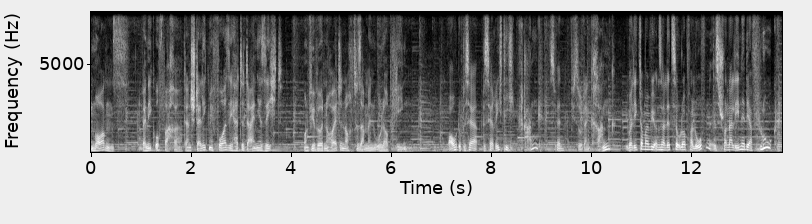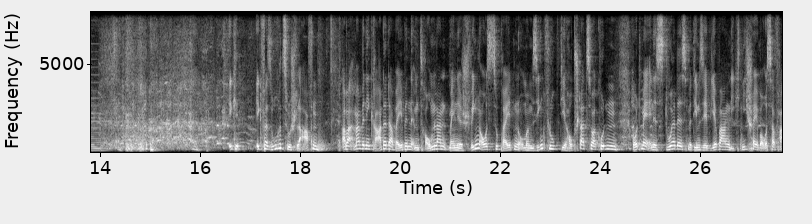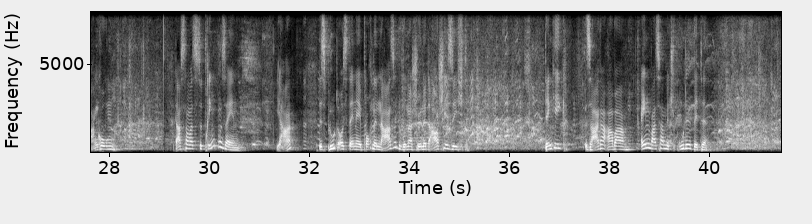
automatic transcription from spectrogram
Morgens, wenn ich aufwache, dann stelle ich mir vor, sie hätte dein Gesicht und wir würden heute noch zusammen in Urlaub fliegen. Wow, du bist ja, bist ja richtig krank, Sven. Wieso denn krank? Überleg doch mal, wie unser letzter Urlaub verlaufen ist. Schon alleine der Flug. ich, ich versuche zu schlafen. Aber immer wenn ich gerade dabei bin, im Traumland meine Schwingen auszubreiten, um im Sinkflug die Hauptstadt zu erkunden, haut mir eine Stewardess mit dem Servierwagen die Kniescheibe aus der Verankerung. Darf es noch was zu trinken sein? Ja? Das Blut aus deiner gebrochenen Nase, du wunderschönes Arschgesicht. Denke ich, sage aber, ein Wasser mit Sprudel bitte.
